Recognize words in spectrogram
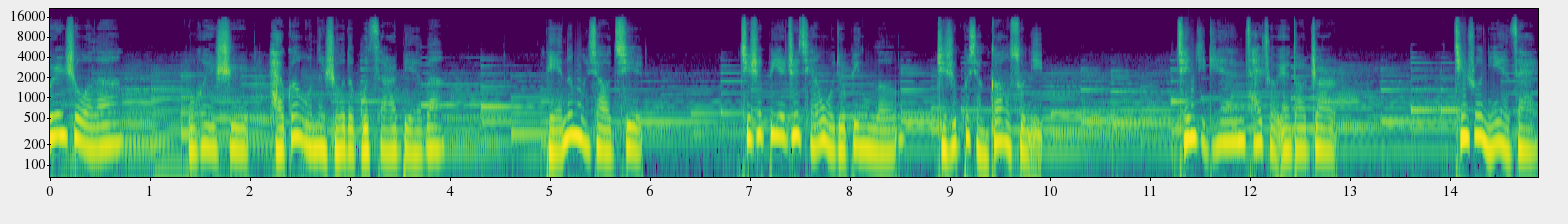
不认识我了，不会是还怪我那时候的不辞而别吧？别那么小气。其实毕业之前我就病了，只是不想告诉你。前几天才转院到这儿，听说你也在，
